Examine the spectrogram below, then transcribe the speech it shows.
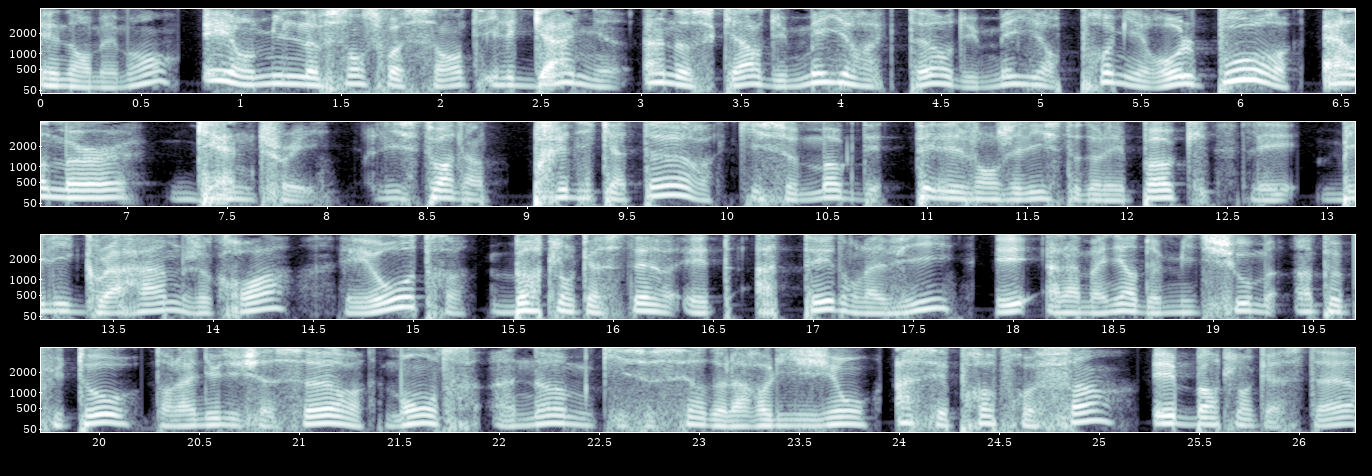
énormément. Et en 1960, il gagne un Oscar du meilleur acteur du meilleur premier rôle pour Elmer Gantry. l'histoire d'un prédicateur qui se moque des télévangélistes de l'époque, les Billy Graham, je crois, et autres. Burt Lancaster est athée dans la vie et, à la manière de Mitchum un peu plus tôt, dans La Nuit du Chasseur, montre un homme qui se sert de la religion à ses propres fins. Et Burt Lancaster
